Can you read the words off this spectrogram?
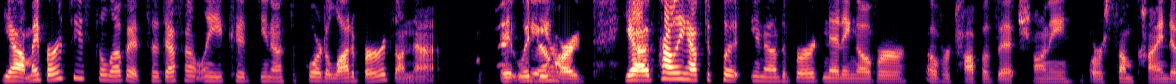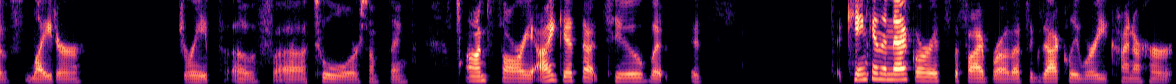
Yeah, my birds used to love it. So definitely you could, you know, support a lot of birds on that. It would be hard. Yeah, I'd probably have to put, you know, the bird netting over over top of it, Shawnee, or some kind of lighter drape of uh tulle or something. I'm sorry. I get that too, but it's a kink in the neck or it's the fibro. That's exactly where you kind of hurt.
